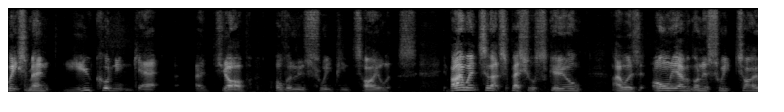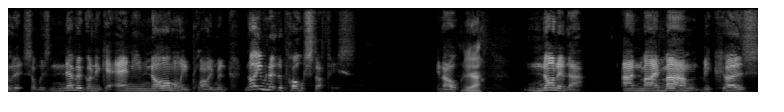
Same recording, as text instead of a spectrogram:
which meant you couldn't get a job other than sweeping toilets. If I went to that special school, I was only ever going to sweep toilets. I was never going to get any normal employment, not even at the post office. You know, Yeah. none of that. And my mum, because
